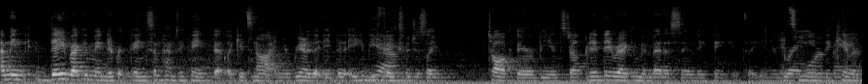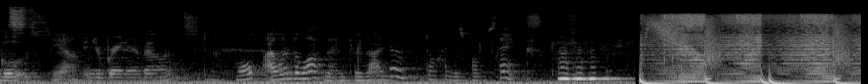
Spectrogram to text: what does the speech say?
I mean they recommend different things. Sometimes they think that like it's not in your you know that it, that it can be Yeah. fixed with just like talk therapy and stuff. But if they recommend medicine, they think it's like in your It's brain, the advanced. chemicals Yeah. in your brain are imbalanced. Well, I learned a lot then because I don't have this problem. Thanks.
